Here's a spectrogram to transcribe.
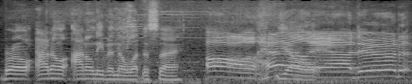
Bro, I don't I don't even know what to say. Oh hell Yo. yeah, dude.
